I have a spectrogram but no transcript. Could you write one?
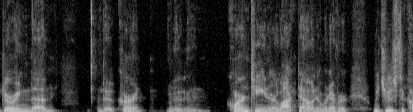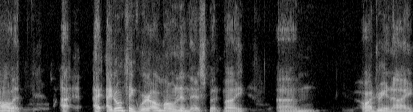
during the the current uh, quarantine or lockdown or whatever we choose to call it. I, I, I don't think we're alone in this, but my um, Audrey and I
